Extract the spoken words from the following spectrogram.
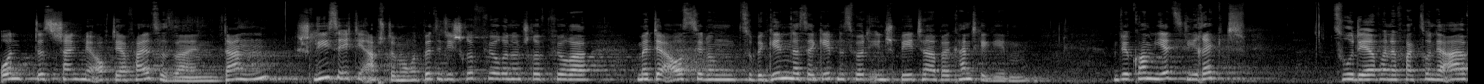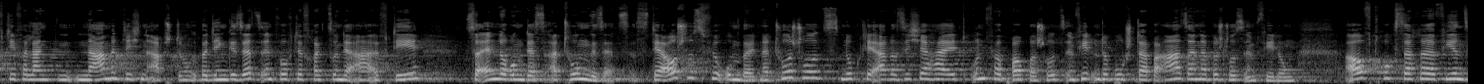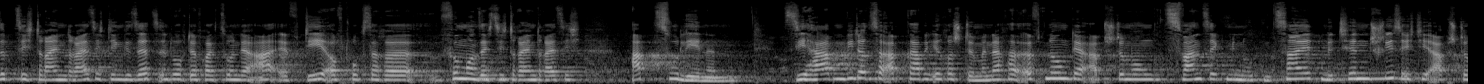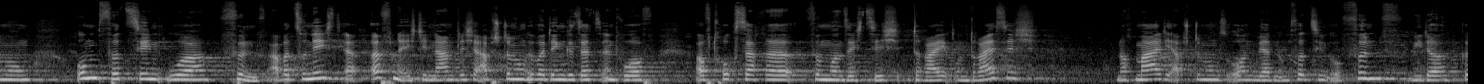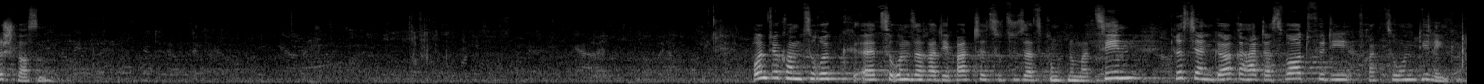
Und das scheint mir auch der Fall zu sein. Dann schließe ich die Abstimmung und bitte die Schriftführerinnen und Schriftführer mit der Auszählung zu beginnen. Das Ergebnis wird Ihnen später bekannt gegeben. Und wir kommen jetzt direkt zu der von der Fraktion der AfD verlangten namentlichen Abstimmung über den Gesetzentwurf der Fraktion der AfD zur Änderung des Atomgesetzes. Der Ausschuss für Umwelt, Naturschutz, nukleare Sicherheit und Verbraucherschutz empfiehlt unter Buchstabe A seiner Beschlussempfehlung auf Drucksache 7433 den Gesetzentwurf der Fraktion der AfD auf Drucksache 6533 abzulehnen. Sie haben wieder zur Abgabe Ihrer Stimme nach Eröffnung der Abstimmung 20 Minuten Zeit. Mithin schließe ich die Abstimmung um 14.05 Uhr. Aber zunächst eröffne ich die namentliche Abstimmung über den Gesetzentwurf auf Drucksache 6533. Nochmal, die Abstimmungsurnen werden um 14.05 Uhr wieder geschlossen. Und wir kommen zurück äh, zu unserer Debatte zu Zusatzpunkt Nummer 10. Christian Görke hat das Wort für die Fraktion Die Linke.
